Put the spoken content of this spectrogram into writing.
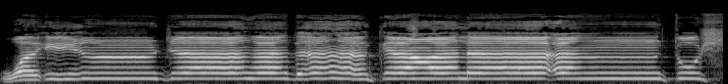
وان جاهداك على ان تشرك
